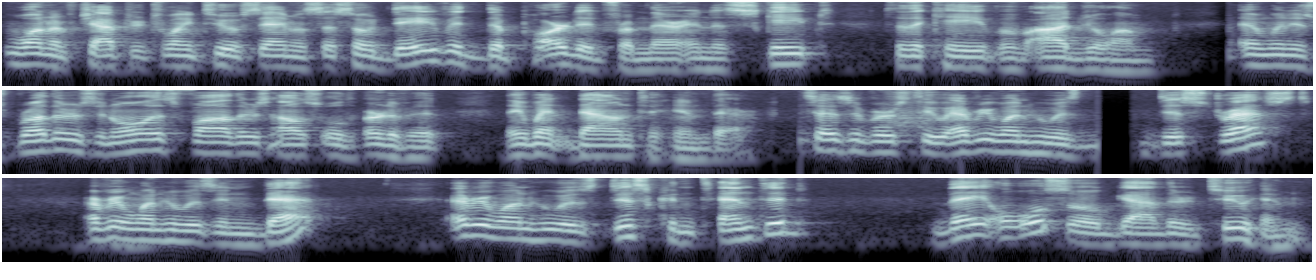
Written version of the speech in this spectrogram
1 of chapter 22 of Samuel says, So David departed from there and escaped to the cave of Adullam. And when his brothers and all his father's household heard of it, they went down to him there. It says in verse 2 everyone who is distressed, everyone who is in debt, everyone who is discontented, they also gathered to him,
